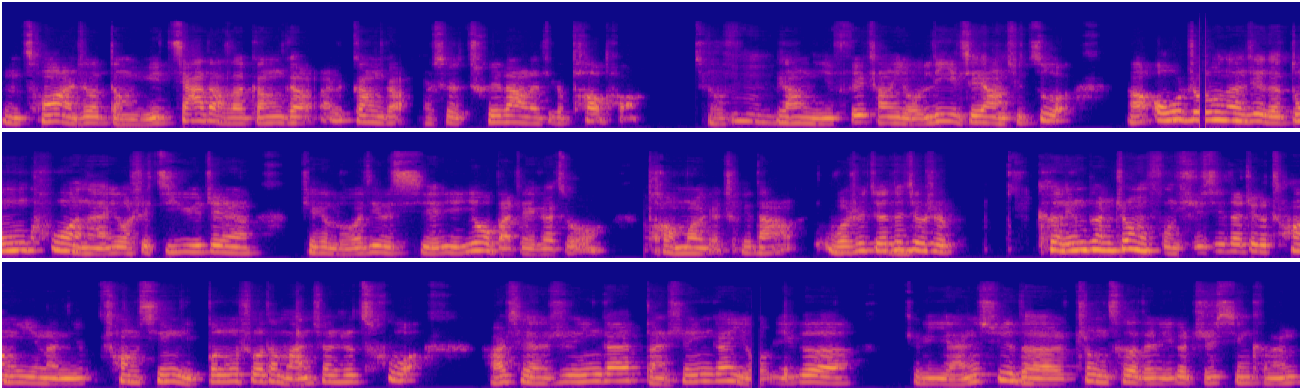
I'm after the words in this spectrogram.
嗯，从而就等于加大了杠杆，杠杆而是吹大了这个泡泡，就让你非常有利这样去做。然后欧洲呢，这个东扩呢，又是基于这样这个逻辑的协议，又把这个就泡沫给吹大了。我是觉得，就是克林顿政府时期的这个创意呢，你创新，你不能说它完全是错，而且是应该本身应该有一个这个延续的政策的一个执行，可能。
